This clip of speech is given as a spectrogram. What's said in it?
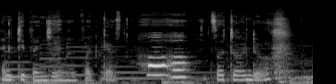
and keep enjoying my podcast. Ha ha, it's a tondo.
